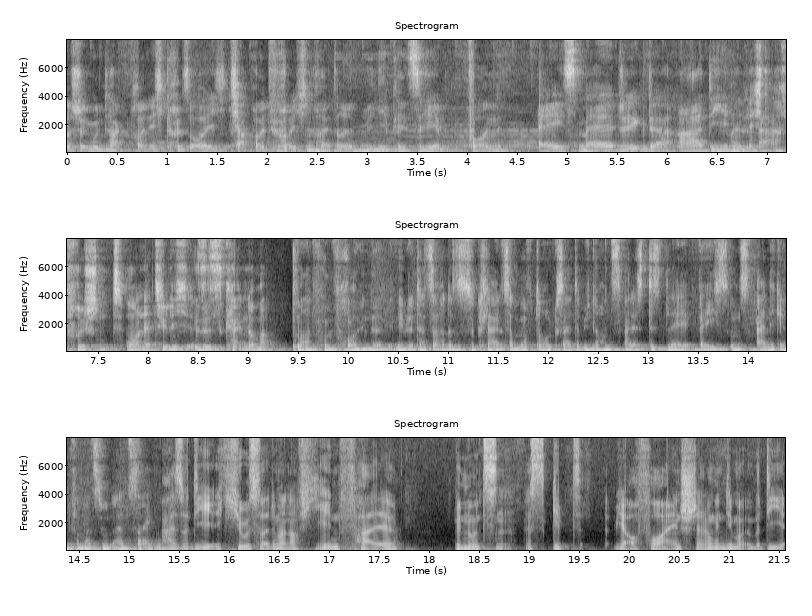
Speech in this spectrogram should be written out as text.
Wunderschönen guten Tag, Freunde. Ich grüße euch. Ich habe heute für euch einen weiteren Mini-PC von Ace Magic, der AD. Recht erfrischend. Und natürlich ist es kein normales Smartphone, Freunde. Neben der Tatsache, dass es zu klein ist, haben wir auf der Rückseite nämlich noch ein zweites Display, welches uns einige Informationen anzeigt. Also die EQs sollte man auf jeden Fall benutzen. Es gibt ja auch Voreinstellungen, die man über die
